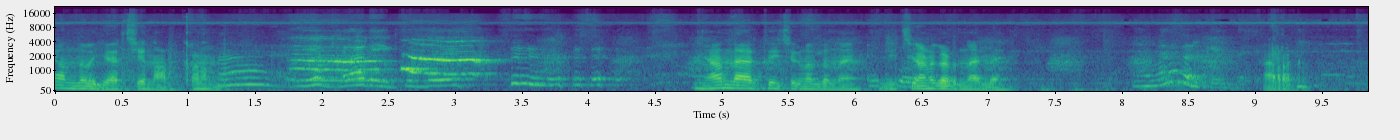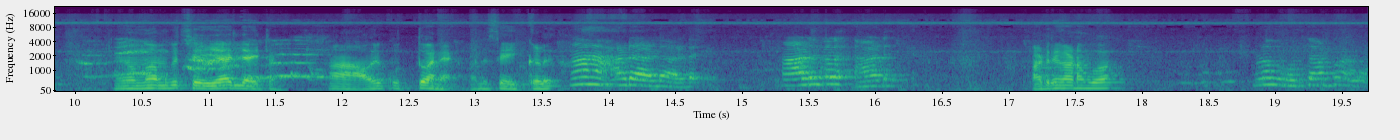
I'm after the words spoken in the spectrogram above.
ഞാൻ അന്ന് വിചാരിച്ച നടക്കണം. ഞാൻ നേരത്തെ ഇച്ചിക്കണല്ലേ ഇച്ചാണ് കിടന്നല്ലേ? അറക്കും. ഇതൊന്നും നമുക്ക് ചെയ്യാനില്ലായിട്ടാ ആ ഒരു കുത്തുവനെ അവന്റെ സൈക്കിൾ. ആടിന് കാണാൻ പോവാ ഇവിടെ മൂത്താപ്പാടാ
